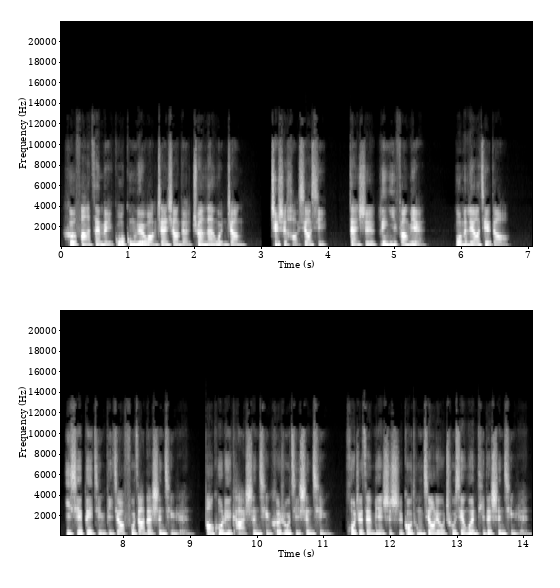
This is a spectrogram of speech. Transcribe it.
核发在美国攻略网站上的专栏文章，这是好消息。但是另一方面，我们了解到一些背景比较复杂的申请人，包括绿卡申请和入籍申请，或者在面试时沟通交流出现问题的申请人，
